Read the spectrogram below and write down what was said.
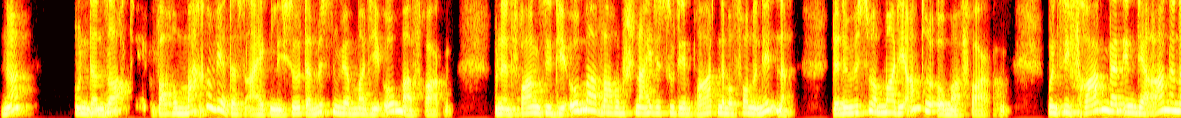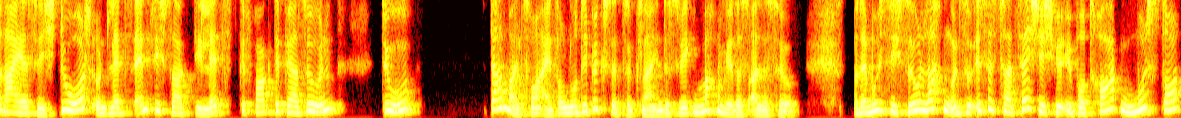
Ne? Und dann mhm. sagt sie, warum machen wir das eigentlich so? Da müssen wir mal die Oma fragen. Und dann fragen sie die Oma, warum schneidest du den Braten immer vorne und hinten ab? Dann müssen wir mal die andere Oma fragen. Und sie fragen dann in der Ahnenreihe sich durch und letztendlich sagt die letztgefragte Person, du, Damals war einfach nur die Büchse zu klein. Deswegen machen wir das alles so. Und da musste ich so lachen. Und so ist es tatsächlich. Wir übertragen Muster.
